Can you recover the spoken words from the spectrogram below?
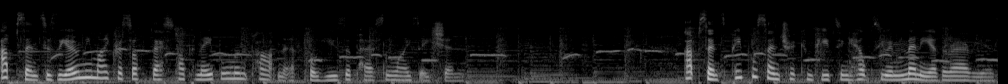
AppSense is the only Microsoft desktop enablement partner for user personalization. AppSense people-centric computing helps you in many other areas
